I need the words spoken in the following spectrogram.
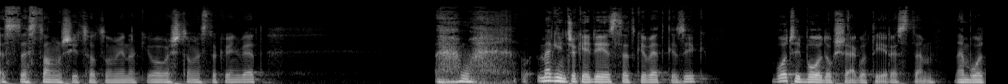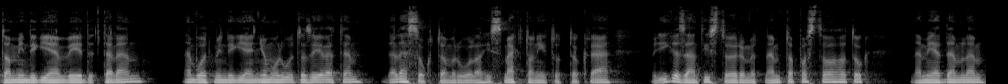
ezt, ezt tanúsíthatom én, aki olvastam ezt a könyvet. Megint csak egy részlet következik. Volt, hogy boldogságot éreztem. Nem voltam mindig ilyen védtelen, nem volt mindig ilyen nyomorult az életem, de leszoktam róla, hisz megtanítottak rá, hogy igazán tiszta örömöt nem tapasztalhatok, nem érdemlem,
